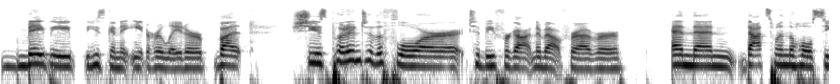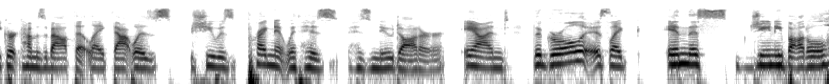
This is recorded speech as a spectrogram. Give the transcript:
Maybe he's gonna eat her later, but she's put into the floor to be forgotten about forever. and then that's when the whole secret comes about that like that was she was pregnant with his his new daughter and the girl is like in this genie bottle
